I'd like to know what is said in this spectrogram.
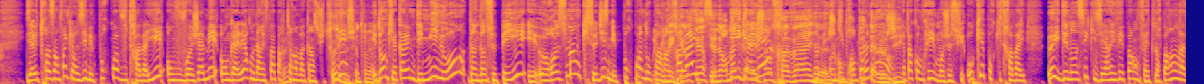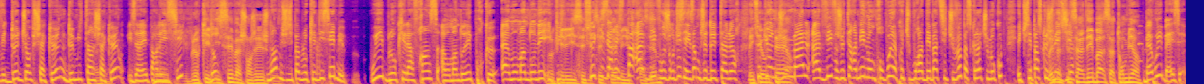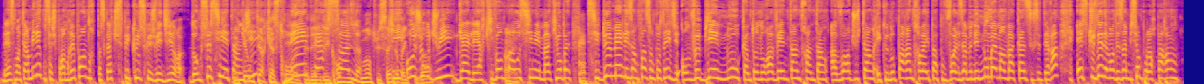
Ils avaient trois enfants qui leur disaient, mais pourquoi vous travaillez? On vous voit jamais, on galère, on n'arrive pas à partir en vacances. Tu te Oui, souviens? Et donc, il y a quand même des minots dans, dans ce pays, et heureusement, qui se disent, mais pourquoi nos Oui, parents mais travaillent? C'est normal ils que les gens travaillent. Non, je dit- comprends pas Non, ta non, logique. T'as pas compris. Moi, je suis OK pour qu'ils travaillent. Eux, ils dénonçaient qu'ils n'y arrivaient pas, en fait. Leurs parents avaient deux jobs chacun, deux mi-temps chacun. Ils en avaient parlé Hmm. ici. Et bloquer le lycée va changer les choses. Non, mais je dis pas bloquer le lycée, mais oui, bloquer la France à un moment donné pour que, à un moment donné, et puis les lycées du ceux qui 7e et n'arrivent pas à 3e. vivre aujourd'hui, c'est l'exemple que j'ai donné tout à l'heure. Ceux qui ont du mal à vivre, je termine mon propos et après tu pourras débattre si tu veux parce que là tu me coupes et tu sais pas ce que Oui, je vais parce dire. c'est un débat, ça tombe bien. Ben oui, ben, ben laisse-moi terminer, comme ça je pourras me répondre, parce que là tu spécules ce que je vais dire. Donc ceci étant dit, Castro, les des personnes discours, tu sais, qui aujourd'hui galèrent, qui vont pas au cinéma, qui vont pas. Si demain les enfants sont concernés, on veut bien nous, quand on aura 20 ans, 30 ans, avoir du temps et que nos parents travaillent pas pour pouvoir les amener nous-mêmes en vacances, etc. Excusez d'avoir des ambitions pour leurs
